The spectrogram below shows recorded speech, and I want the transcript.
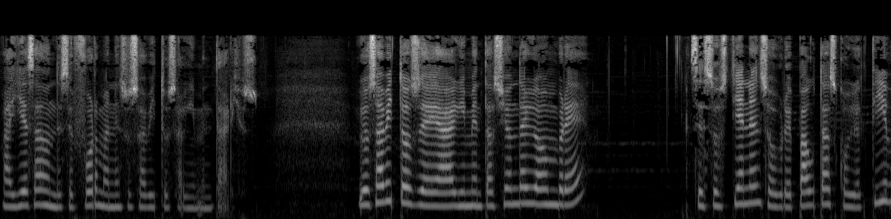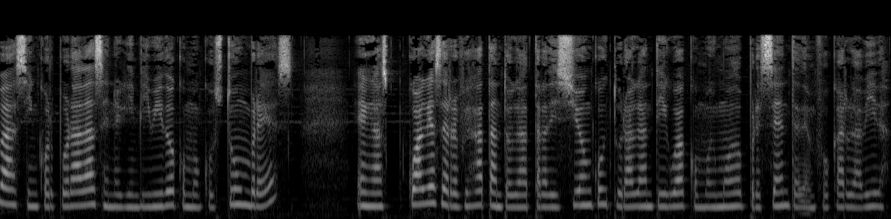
Ahí es a donde se forman esos hábitos alimentarios. Los hábitos de alimentación del hombre se sostienen sobre pautas colectivas incorporadas en el individuo como costumbres, en las cuales se refleja tanto la tradición cultural antigua como el modo presente de enfocar la vida.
